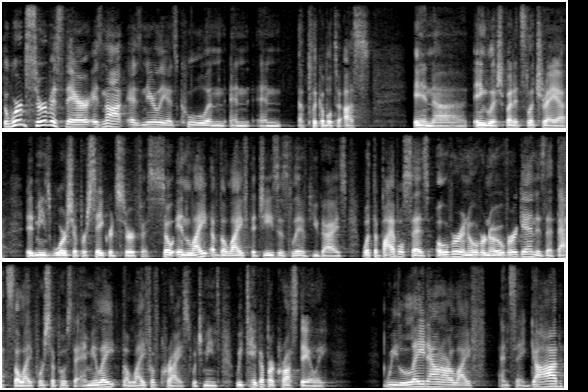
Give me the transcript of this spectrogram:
The word service there is not as nearly as cool and, and, and applicable to us in uh, English, but it's latreia. It means worship or sacred service. So, in light of the life that Jesus lived, you guys, what the Bible says over and over and over again is that that's the life we're supposed to emulate the life of Christ, which means we take up our cross daily we lay down our life and say, God,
